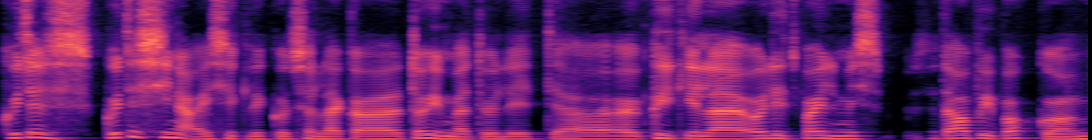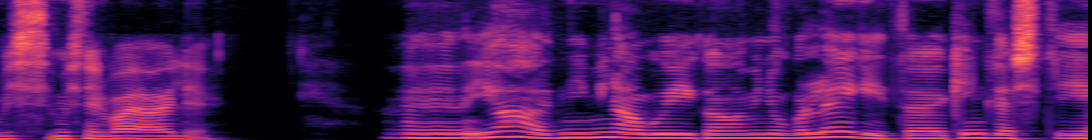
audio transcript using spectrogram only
kuidas, kuidas sina isiklikult sellega toime tulid ja kõigile olid valmis seda abi pakkuma, mis, mis neil vaja oli? Äh, jaa, et nii mina kui ka minu kolleegid kindlasti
